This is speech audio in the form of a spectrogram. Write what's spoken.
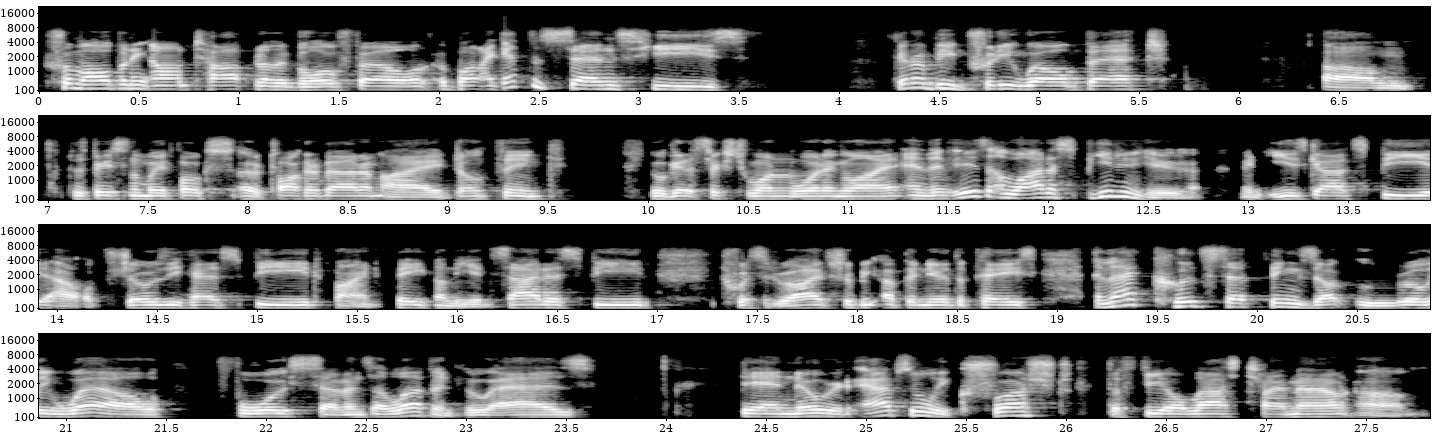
from Albany on top, another Blofeld, but I get the sense he's going to be pretty well bet. Um, just based on the way folks are talking about him, I don't think you'll get a six to one morning line. And there is a lot of speed in here. I mean, he's got speed. Alex Josie has speed. Find Faith on the inside has speed. Twisted Ride should be up and near the pace, and that could set things up really well for Sevens Eleven, who, as Dan noted, absolutely crushed the field last time out. Um,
